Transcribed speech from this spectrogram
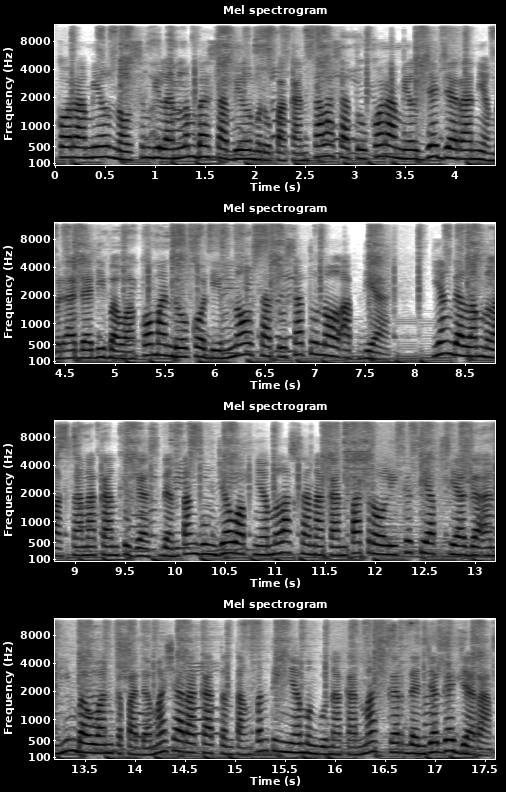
Koramil 09 Lembah Sabil merupakan salah satu koramil jajaran yang berada di bawah Komando Kodim 0110 Abdia, yang dalam melaksanakan tugas dan tanggung jawabnya melaksanakan patroli kesiapsiagaan himbauan kepada masyarakat tentang pentingnya menggunakan masker dan jaga jarak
